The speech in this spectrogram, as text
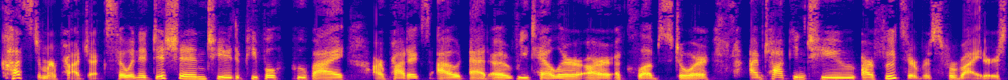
customer projects. So in addition to the people who buy our products out at a retailer or a club store, I'm talking to our food service providers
